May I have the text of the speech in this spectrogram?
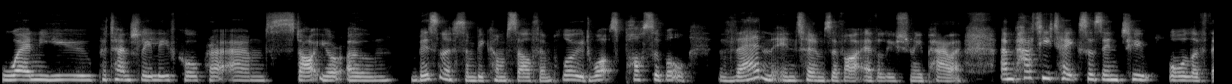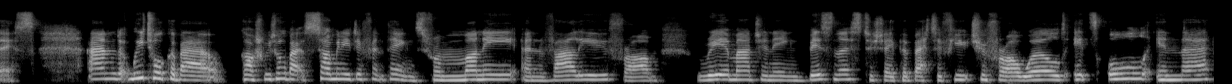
when you potentially leave corporate and start your own business and become self employed? What's possible then in terms of our evolutionary power? And Patty takes us into all of this. And we talk about gosh, we talk about so many different things from money and value, from reimagining business to shape a better future for our world. It's all in there.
